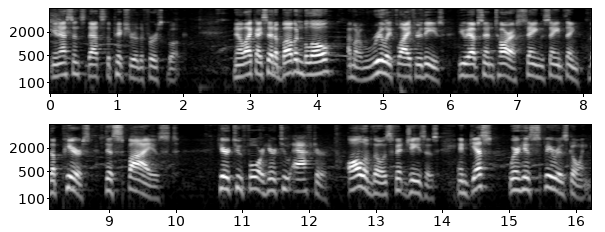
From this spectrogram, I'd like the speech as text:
In essence, that's the picture of the first book. Now, like I said, above and below, I'm going to really fly through these. You have Centaurus saying the same thing the pierced, despised, heretofore, hereto All of those fit Jesus. And guess where his spear is going?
